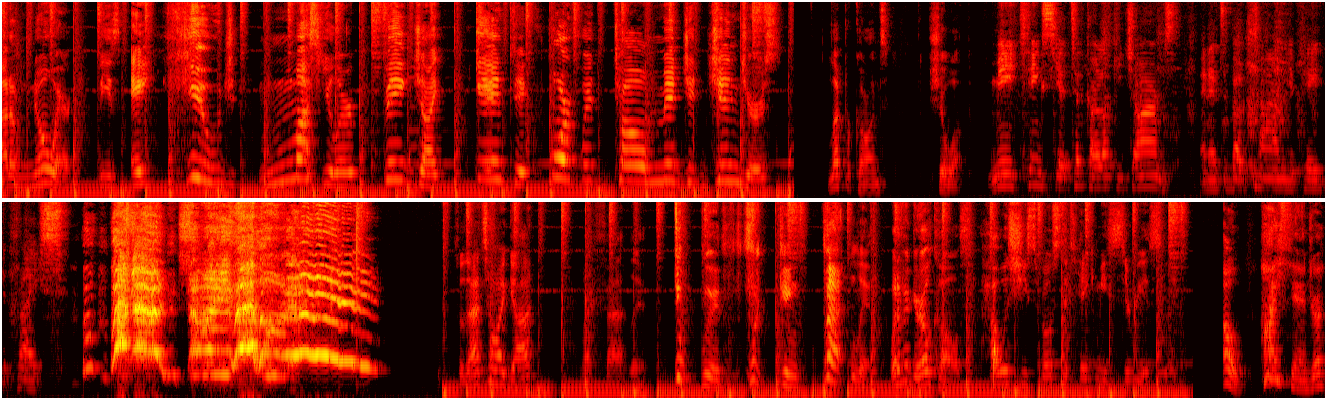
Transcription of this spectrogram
out of nowhere, these eight huge, muscular, big, gigantic, four foot tall midget gingers, leprechauns, show up. Me thinks you took our lucky charms, and it's about time you paid the price. Oh God! Somebody help me! So that's how I got my fat lip. Stupid freaking fat lip. What if a girl calls? How is she supposed to take me seriously? Oh, hi Sandra.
